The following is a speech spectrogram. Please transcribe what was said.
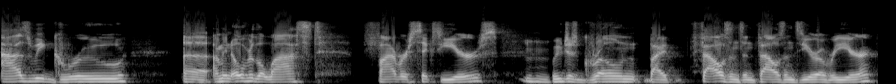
as we grew, uh, I mean, over the last five or six years, mm-hmm. we've just grown by thousands and thousands year over year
